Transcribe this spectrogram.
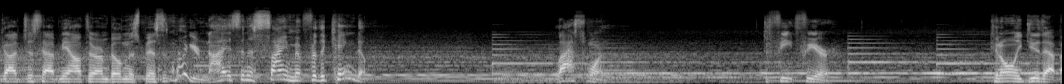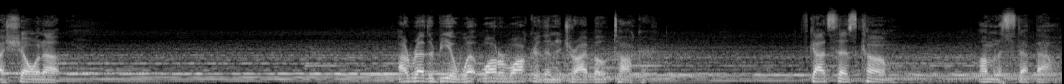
God just had me out there, I'm building this business. No, you're not. It's an assignment for the kingdom. Last one defeat fear. Can only do that by showing up. I'd rather be a wet water walker than a dry boat talker. If God says, Come, I'm going to step out.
